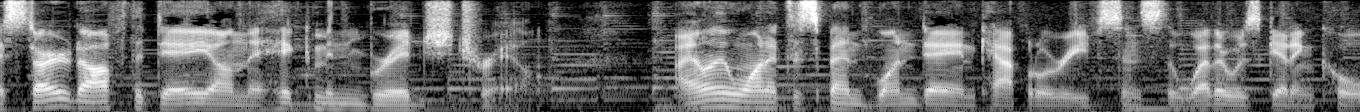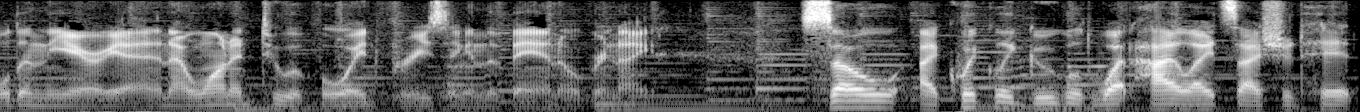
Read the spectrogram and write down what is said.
I started off the day on the Hickman Bridge Trail. I only wanted to spend one day in Capitol Reef since the weather was getting cold in the area and I wanted to avoid freezing in the van overnight. So, I quickly googled what highlights I should hit,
